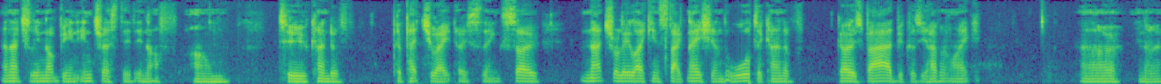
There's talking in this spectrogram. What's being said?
and actually not being interested enough um, to kind of perpetuate those things. So naturally, like in stagnation, the water kind of goes bad because you haven't like, uh, you know,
